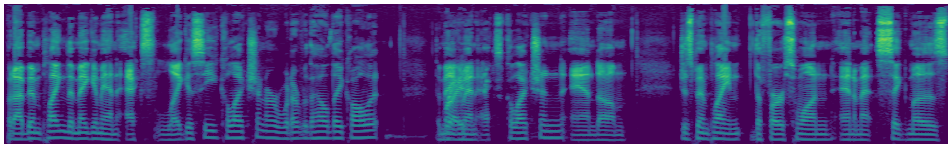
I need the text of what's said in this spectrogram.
But I've been playing the Mega Man X Legacy collection or whatever the hell they call it, the Mega Right. Man X collection, and um, just been playing the first one, and I'm at Sigma's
